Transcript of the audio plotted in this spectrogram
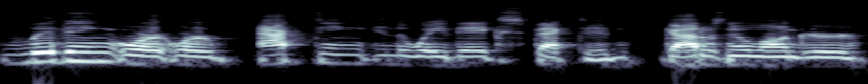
living or, or acting in the way they expected, God was no longer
